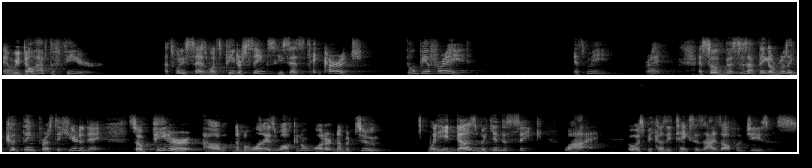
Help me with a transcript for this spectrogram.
And we don't have to fear. That's what he says. Once Peter sinks, he says, Take courage. Don't be afraid. It's me, right? And so this is, I think, a really good thing for us to hear today. So Peter, um, number one, is walking on water. Number two, when he does begin to sink, why? It was because he takes his eyes off of Jesus.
